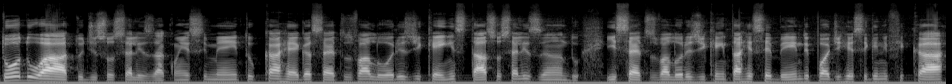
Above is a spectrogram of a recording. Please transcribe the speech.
todo ato de socializar conhecimento carrega certos valores de quem está socializando e certos valores de quem está recebendo e pode ressignificar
